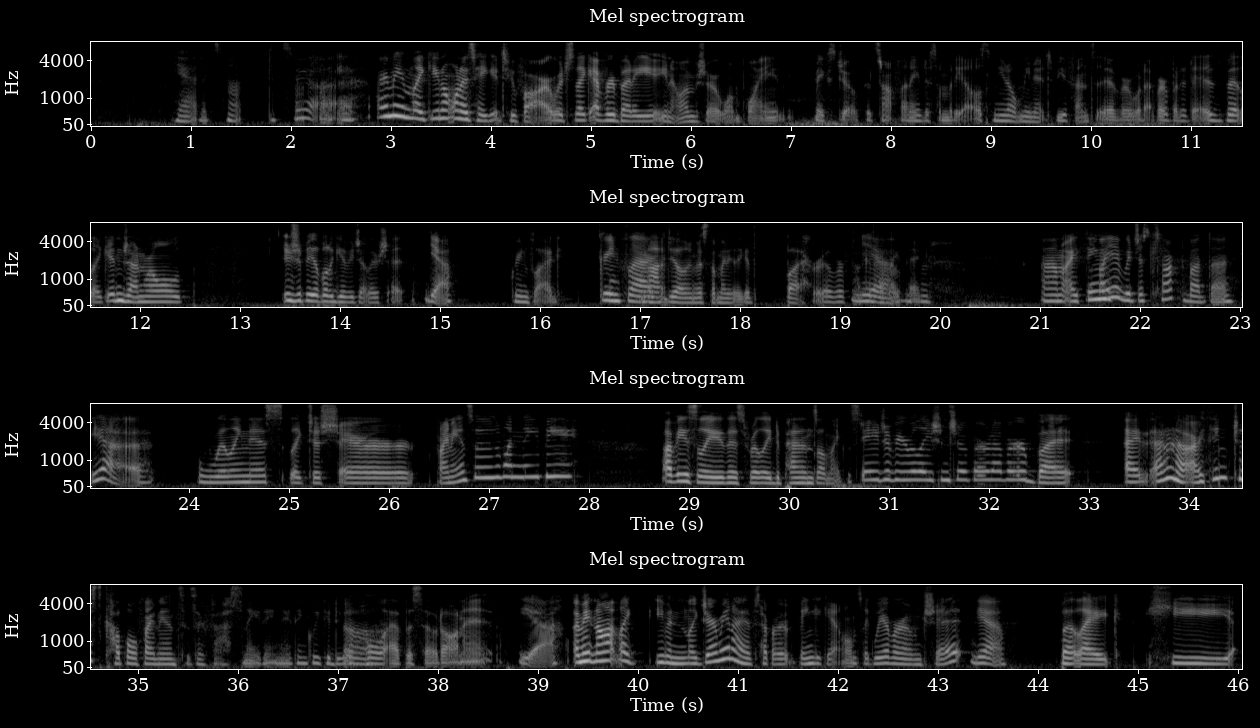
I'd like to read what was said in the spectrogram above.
yeah, that's not It's not funny. I mean, like, you don't want to take it too far, which, like, everybody, you know, I'm sure at one point makes a joke that's not funny to somebody else, and you don't mean it to be offensive or whatever, but it is. But, like, in general, you should be able to give each other shit. Yeah. Green flag. Green flag. Not dealing with somebody that gets butt hurt over fucking Yeah. everything. Um, I think, oh yeah, we just talked about that. yeah, willingness, like, to share finances when need be. Obviously, this really depends on like the stage of your relationship or whatever, but I I don't know. I think just couple finances are fascinating. I think we could do a whole episode on it. Yeah. I mean, not like even like Jeremy and I have separate bank accounts. Like we have our own shit, Yeah. but like he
